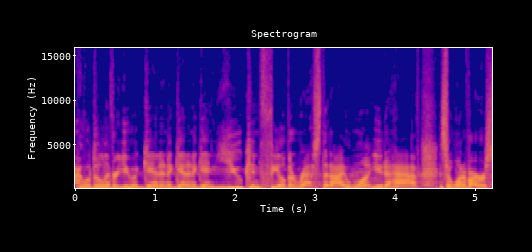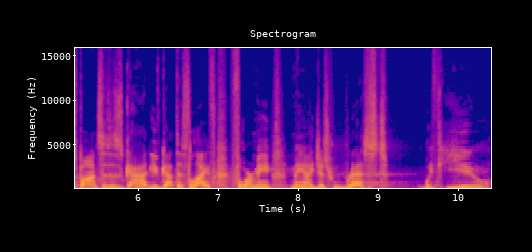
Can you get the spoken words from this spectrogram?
I will deliver you again and again and again. You can feel the rest that I want you to have. And so one of our responses is God, you've got this life for me. May I just rest with you?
